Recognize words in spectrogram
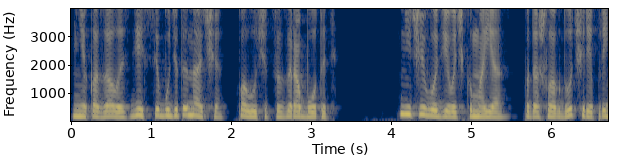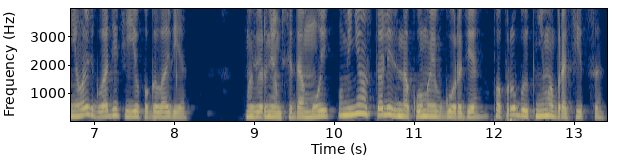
Мне казалось, здесь все будет иначе, получится заработать. Ничего, девочка моя, подошла к дочери, принялась гладить ее по голове. Мы вернемся домой, у меня остались знакомые в городе, попробую к ним обратиться.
